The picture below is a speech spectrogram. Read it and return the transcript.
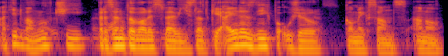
a ti dva mluvčí prezentovali své výsledky a jeden z nich použil Comic Sans, ano.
